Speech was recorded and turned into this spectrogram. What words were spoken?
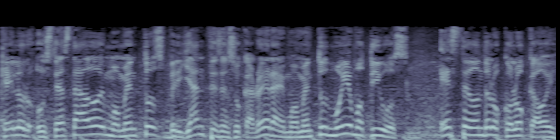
Keylor, usted ha estado en momentos brillantes en su carrera, en momentos muy emotivos. ¿Este dónde lo coloca hoy?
